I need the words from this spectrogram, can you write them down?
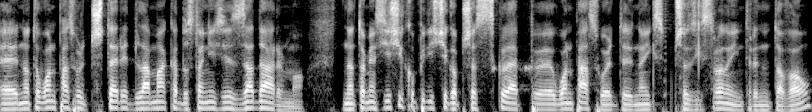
E, No to OnePassword 4 dla Maca dostaniecie za darmo. Natomiast jeśli kupiliście go przez sklep e, OnePassword na ich, przez ich stronę internetową,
